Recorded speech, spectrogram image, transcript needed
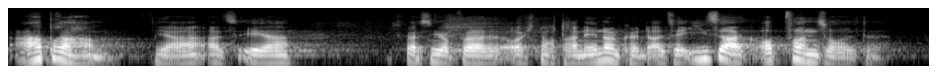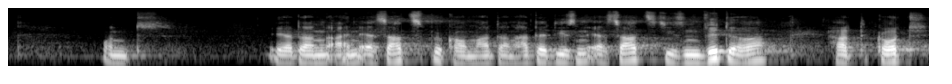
Abraham, ja, als er, ich weiß nicht, ob ihr euch noch daran erinnern könnt, als er Isaac opfern sollte und er dann einen Ersatz bekommen hat, dann hat er diesen Ersatz, diesen Witter, hat Gott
